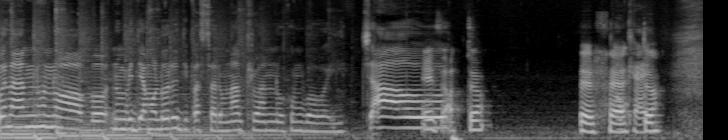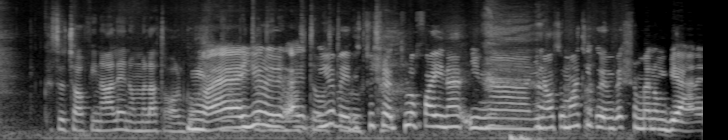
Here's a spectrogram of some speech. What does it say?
Buon anno nuovo! Non vediamo l'ora di passare un altro anno con voi. Ciao! Esatto. Perfetto. Okay. Questo ciao finale non me la tolgo. No, eh, io, molto, io molto vedi, tu, cioè, tu, lo fai in, in, in automatico e invece a me non viene.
